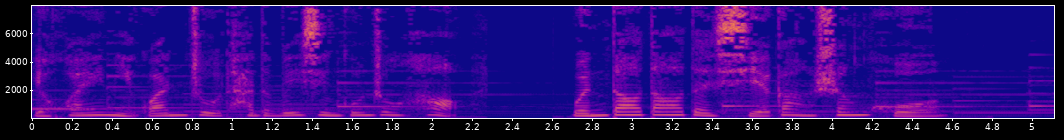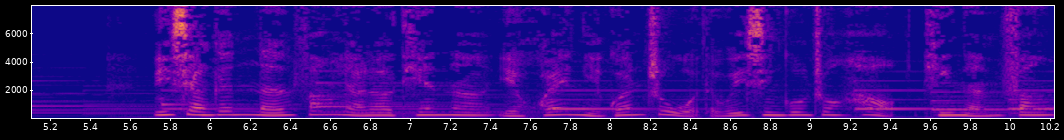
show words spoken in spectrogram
也欢迎你关注他的微信公众号“文叨叨的斜杠生活”。你想跟南方聊聊天呢，也欢迎你关注我的微信公众号“听南方”，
